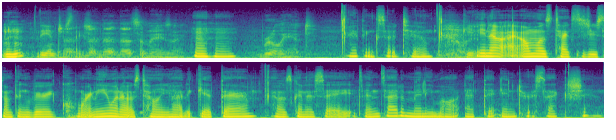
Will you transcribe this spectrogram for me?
Hmm The intersection. that, that, that's amazing. Mm-hmm. Brilliant. I think so too. Brilliant. You know, I almost texted you something very corny when I was telling you how to get there. I was gonna say it's inside a mini mall at the intersection,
